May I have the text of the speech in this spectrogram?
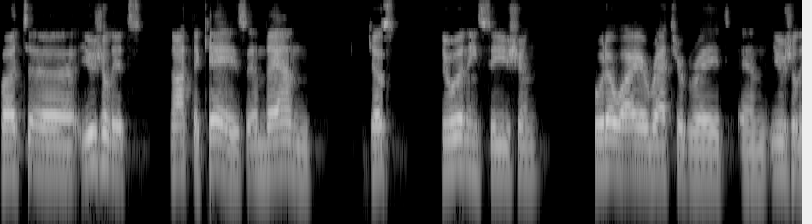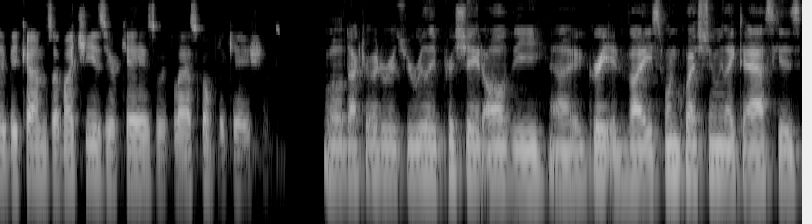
but uh, usually it's not the case. And then just do an incision, put a wire retrograde, and usually becomes a much easier case with less complications. Well, Dr. Oderich, we really appreciate all the uh, great advice. One question we like to ask is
